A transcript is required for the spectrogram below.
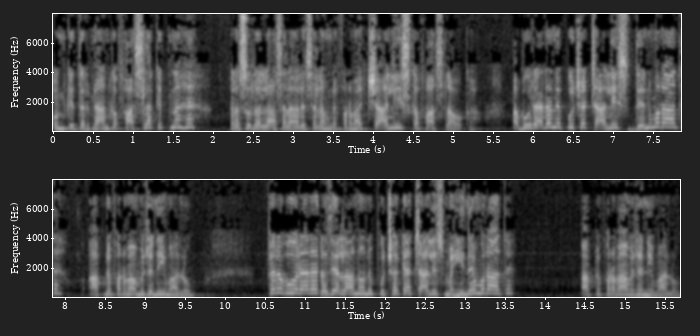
ان کے درمیان کا فاصلہ کتنا ہے؟ رسول اللہ صلی اللہ علیہ وسلم نے فرمایا چالیس کا فاصلہ ہوگا۔ ابو ریرا نے پوچھا چالیس دن مراد ہے؟ آپ نے فرمایا مجھے نہیں معلوم۔ پھر ابو ریرا رضی اللہ عنہ نے پوچھا کیا چالیس مہینے مراد ہے آپ نے فرمایا مجھے نہیں معلوم۔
